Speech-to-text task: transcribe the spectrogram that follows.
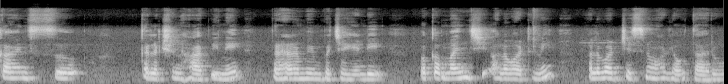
కాయిన్స్ కలెక్షన్ హ్యాపీని ప్రారంభింపచేయండి. ఒక మంచి అలవాటుని అలవాటు చేసిన వాళ్ళు అవుతారు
